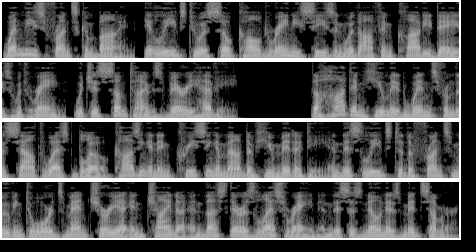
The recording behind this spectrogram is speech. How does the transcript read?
When these fronts combine, it leads to a so-called rainy season with often cloudy days with rain, which is sometimes very heavy. The hot and humid winds from the southwest blow causing an increasing amount of humidity and this leads to the fronts moving towards Manchuria in China and thus there is less rain and this is known as midsummer.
